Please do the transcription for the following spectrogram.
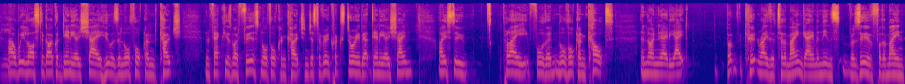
mm. uh, we lost a guy called Danny O'Shea, who was a North Auckland coach. In fact, he was my first North Auckland coach. And just a very quick story about Danny O'Shea. I used to play for the North Auckland Colts in 1988, but curtain raiser to the main game and then reserve for the main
